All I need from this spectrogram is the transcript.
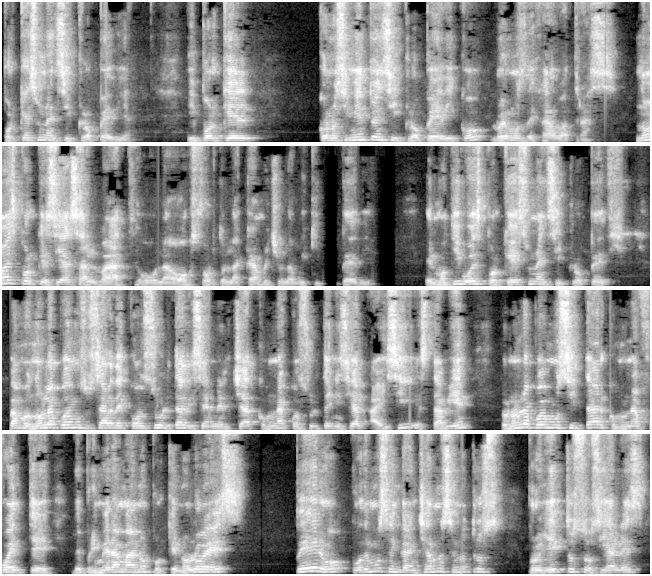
porque es una enciclopedia y porque el conocimiento enciclopédico lo hemos dejado atrás. No es porque sea Salvat o la Oxford o la Cambridge o la Wikipedia. El motivo es porque es una enciclopedia. Vamos, no la podemos usar de consulta, dice en el chat, como una consulta inicial, ahí sí, está bien, pero no la podemos citar como una fuente de primera mano porque no lo es, pero podemos engancharnos en otros proyectos sociales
